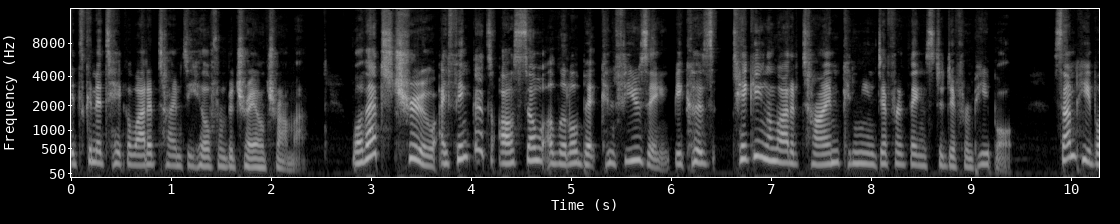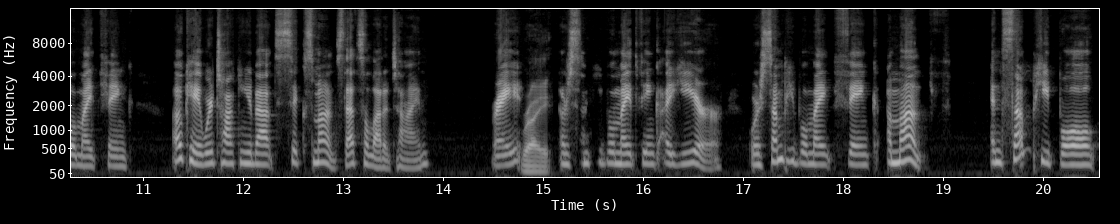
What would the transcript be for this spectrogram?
it's going to take a lot of time to heal from betrayal trauma. Well, that's true. I think that's also a little bit confusing because taking a lot of time can mean different things to different people. Some people might think, okay, we're talking about six months. That's a lot of time, right? Right. Or some people might think a year, or some people might think a month. And some people,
